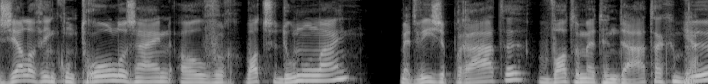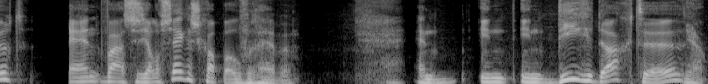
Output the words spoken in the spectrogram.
zelf in controle zijn over wat ze doen online. Met wie ze praten, wat er met hun data gebeurt. En waar ze zelf zeggenschap over hebben. En in, in die gedachte Ja.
